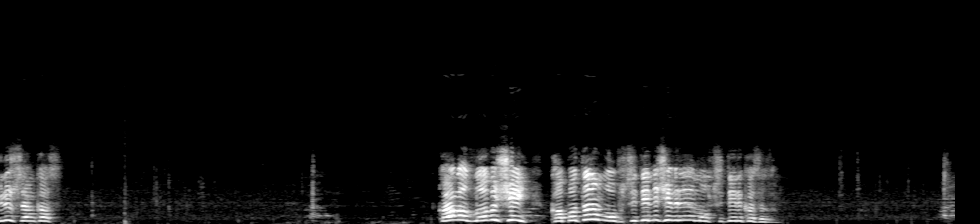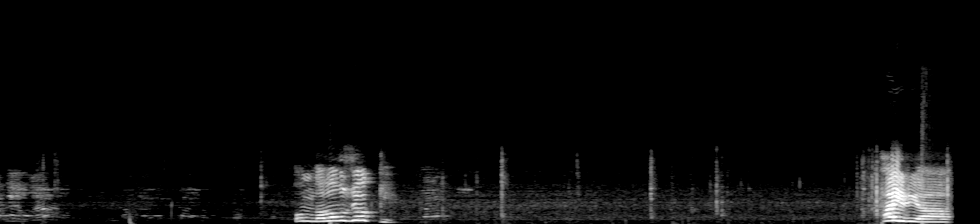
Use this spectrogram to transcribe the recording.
Yunus sen kas. Kanka lavı şey kapatalım obsidiyeni çevirelim obsidiyeni kazalım. Oğlum lava havuzu yok ki. Hayır ya.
